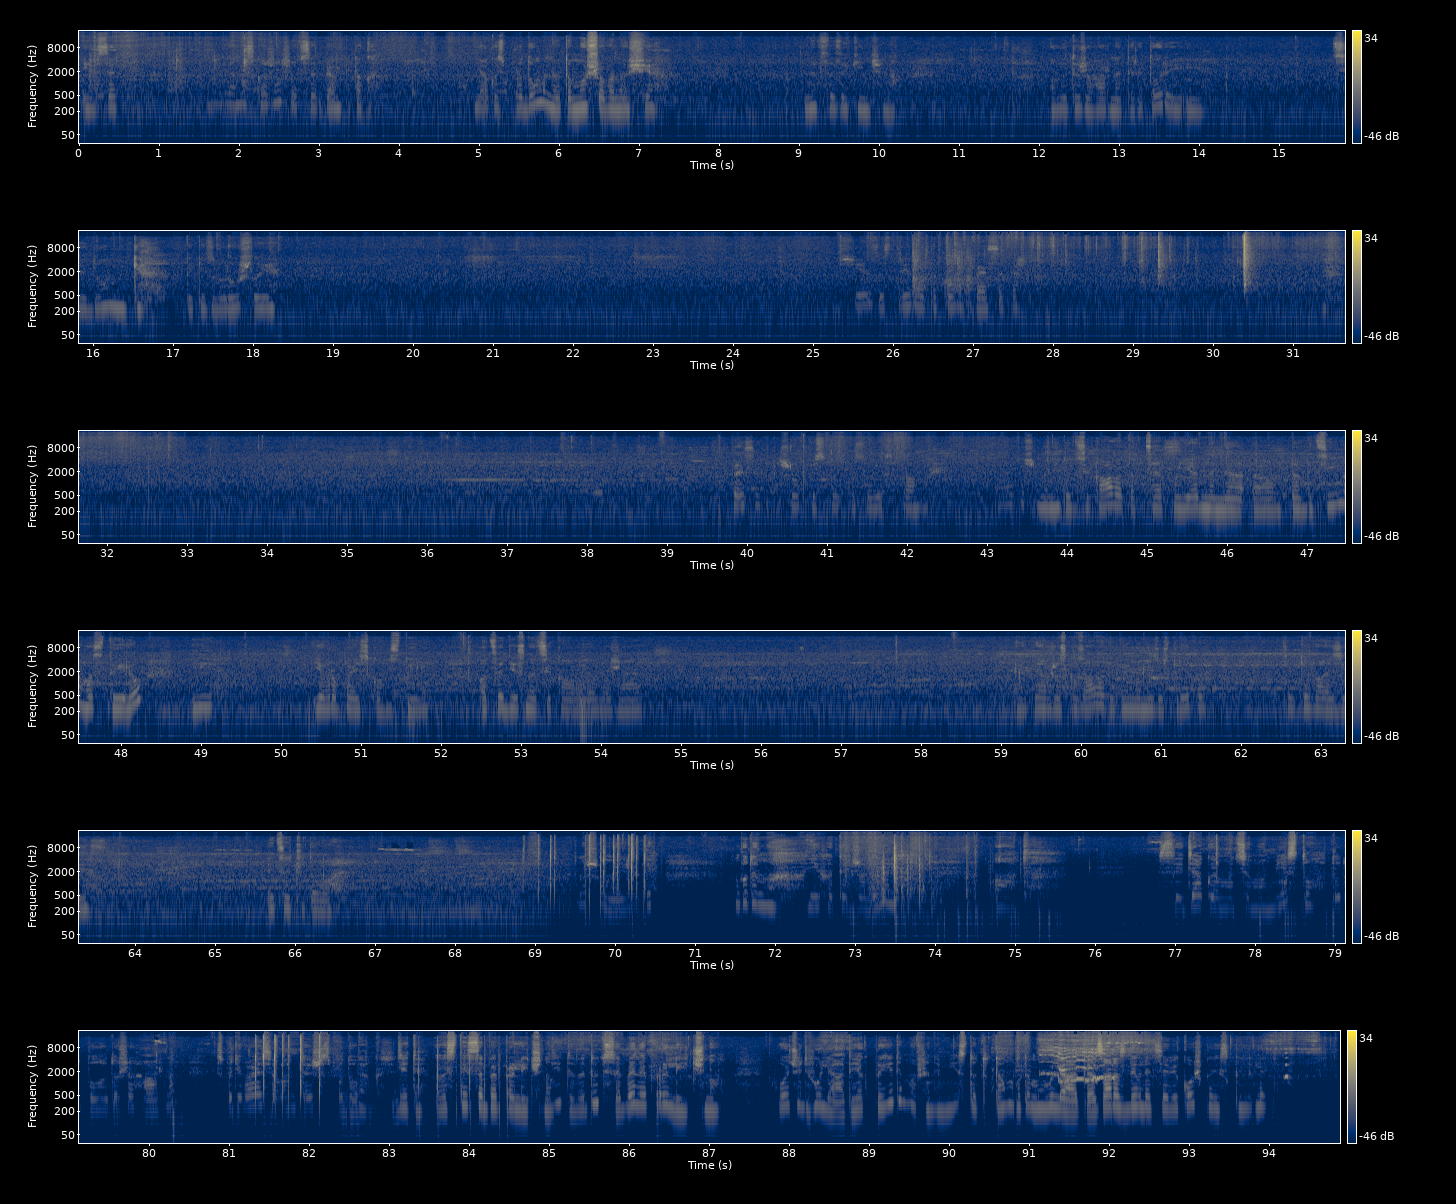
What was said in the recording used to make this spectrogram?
І все, ну, я не скажу, що все прям так якось продумано, тому що воно ще не все закінчено. Але дуже гарна територія і ці домики такі зворушливі. Ще зустріла такого песика. Песик пішов пішов по своїх справах. Знаєте, що мені тут цікаво, так це поєднання е, традиційного стилю і європейського стилю. Оце дійсно цікаво, я вважаю. Як я вже сказала, таке мене зустріти тільки в Азії. І це чудово. Ну що, мої люди, будемо їхати вже далі. От. Все, дякуємо цьому місту. Тут було дуже гарно. Сподіваюся, вам теж сподобалось. Так, діти, вести себе прилічно. Діти ведуть себе неприлічно. Хочуть гуляти. Як приїдемо вже на місто, то там будемо гуляти. А зараз дивляться вікошка і скиглять.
